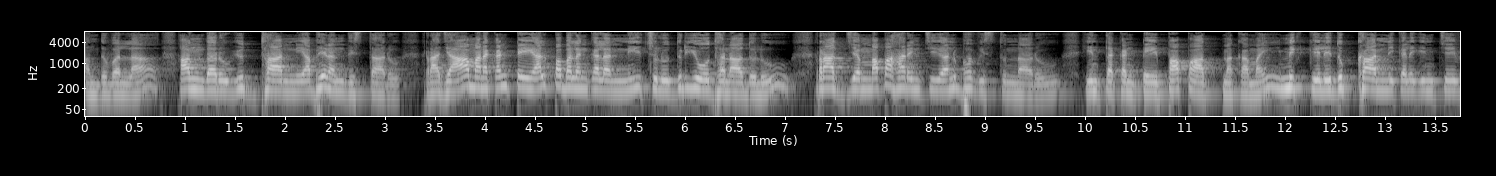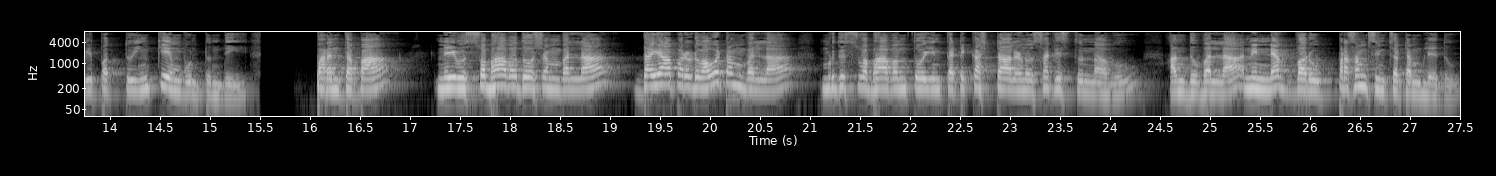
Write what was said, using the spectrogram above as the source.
అందువల్ల అందరూ యుద్ధాన్ని అభినందిస్తారు. రాజా మనకంటే అల్పబలం గల నీచులు దుర్యోధనాదులు రాజ్యం అపహరించి అనుభవిస్తున్నారు. ఇంతకంటే పాపాత్మకమై మిక్కిలి దుఃఖాన్ని కలిగించే విపత్తు ఇంకేం ఉంటుంది? పరంతప నీవు స్వభావ దోషం వల్ల దయాపరుడు అవటం వల్ల మృదు స్వభావంతో ఇంతటి కష్టాలను సహిస్తున్నావు. అందువల్ల నిన్నెవ్వరూ ప్రశంసించటం లేదు.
